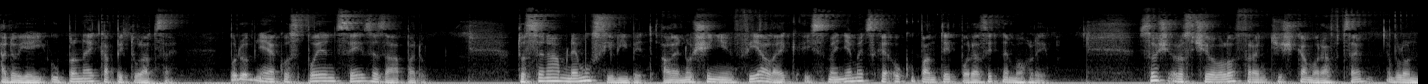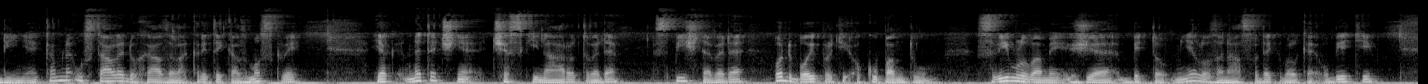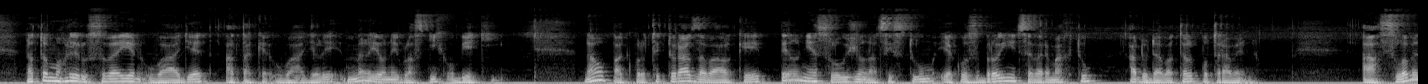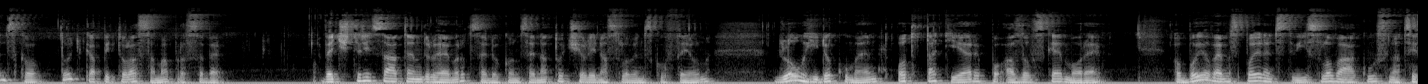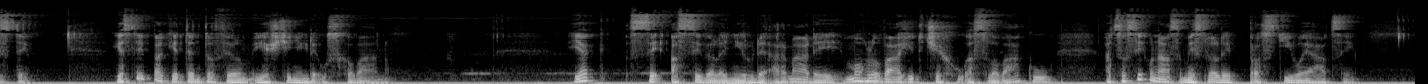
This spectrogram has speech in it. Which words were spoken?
a do její úplné kapitulace. Podobně jako spojenci ze západu. To se nám nemusí líbit, ale nošením fialek jsme německé okupanty porazit nemohli. Což rozčilovalo Františka Moravce v Londýně, kam neustále docházela kritika z Moskvy, jak netečně český národ vede, spíš nevede odboj proti okupantům, s výmluvami, že by to mělo za následek velké oběti, na to mohli Rusové jen uvádět a také uváděli miliony vlastních obětí. Naopak protektorát za války pilně sloužil nacistům jako zbrojnice Wehrmachtu a dodavatel potravin. A Slovensko, toť kapitola sama pro sebe. Ve 42. roce dokonce natočili na Slovensku film, dlouhý dokument od Tatier po Azovské more o bojovém spojenectví Slováků s nacisty. Jestli pak je tento film ještě někde uschován. Jak si asi velení rudé armády mohlo vážit Čechů a Slováků a co si o nás mysleli prostí vojáci.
